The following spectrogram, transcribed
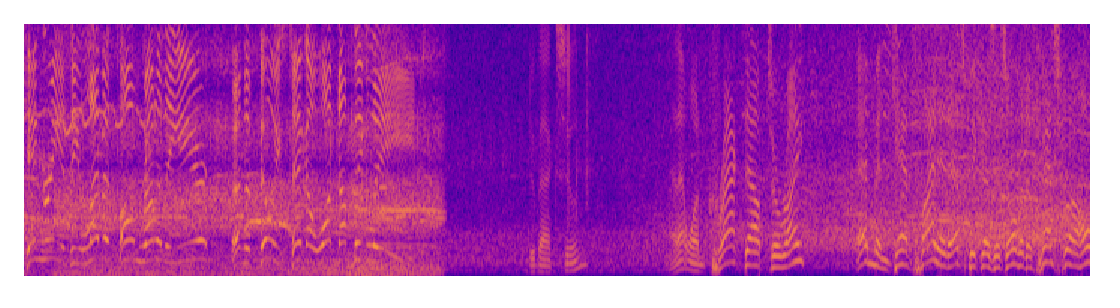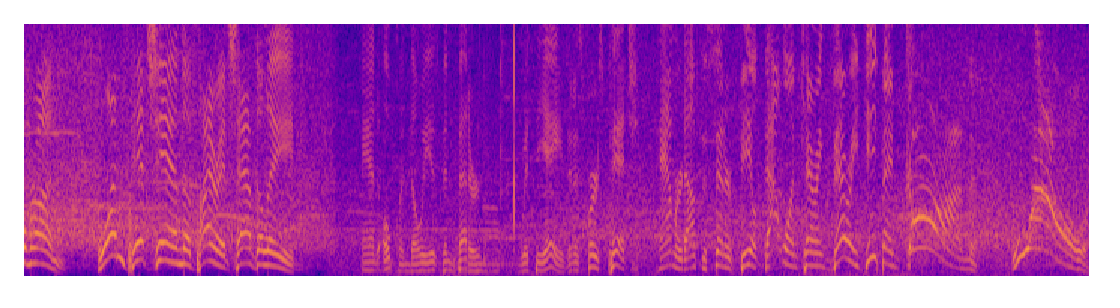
Kingery is 11th home run of the year, and the Phillies take a 1 0 lead. Due back soon. And that one cracked out to right. Edman can't fight it. That's because it's over the fence for a home run. One pitch in, the Pirates have the lead. And Oakland, though he has been better with the A's. And his first pitch hammered out to center field. That one carrying very deep and gone! Wow!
